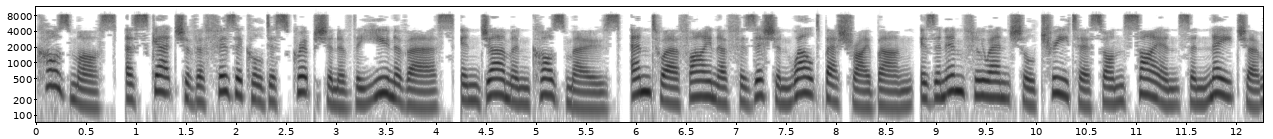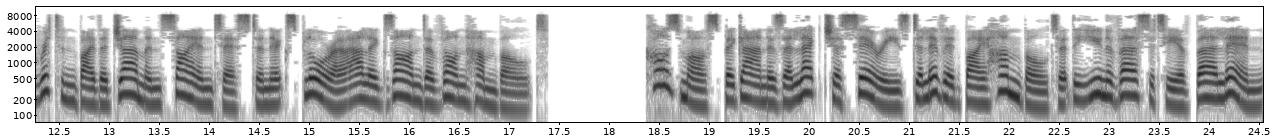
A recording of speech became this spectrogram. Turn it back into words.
Cosmos, a sketch of a physical description of the universe in German Kosmos, Entwurf einer physischen Weltbeschreibung is an influential treatise on science and nature written by the German scientist and explorer Alexander von Humboldt. Cosmos began as a lecture series delivered by Humboldt at the University of Berlin,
